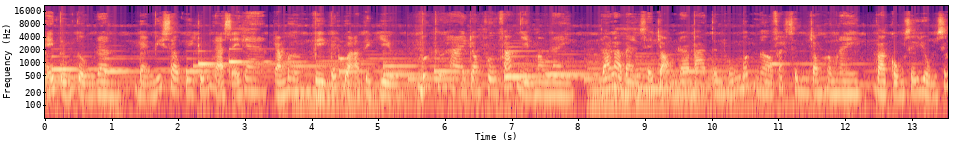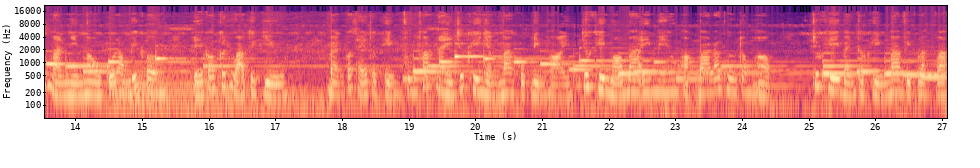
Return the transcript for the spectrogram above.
hãy tưởng tượng rằng bạn biết sau khi chúng đã xảy ra. Cảm ơn vì kết quả tuyệt diệu. Bước thứ hai trong phương pháp nhiệm màu này, đó là bạn sẽ chọn ra ba tình huống bất ngờ phát sinh trong hôm nay và cũng sử dụng sức mạnh nhiệm màu của lòng biết ơn để có kết quả tuyệt diệu. Bạn có thể thực hiện phương pháp này trước khi nhận ba cuộc điện thoại, trước khi mở ba email hoặc ba lá thư trong hộp trước khi bạn thực hiện ba việc lặt vặt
